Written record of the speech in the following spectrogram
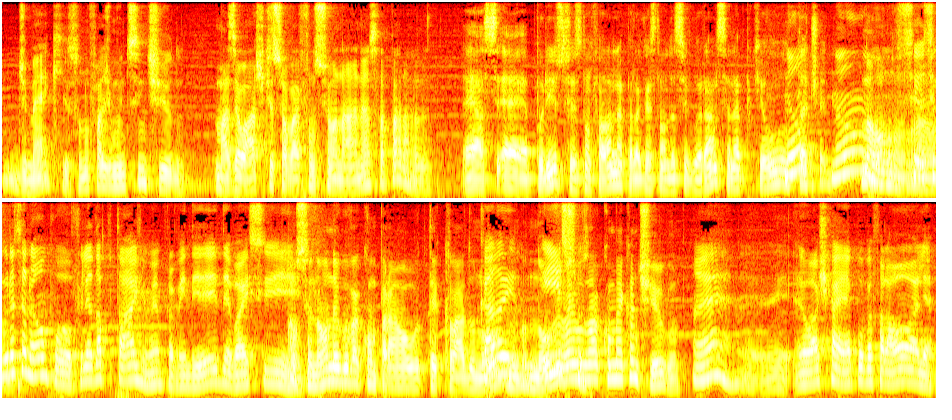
de Mac, isso não faz muito sentido. Mas eu acho que só vai funcionar nessa parada. É, assim- é por isso que vocês estão falando, né? Pela questão da segurança, né? Porque o Não, Touch não, Não, se- não. segurança não, pô. Filha da putagem mesmo, pra vender device. Não, senão o nego vai comprar o teclado novo, Cara, novo e vai usar como Mac antigo. É, é, eu acho que a Apple vai falar, olha,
